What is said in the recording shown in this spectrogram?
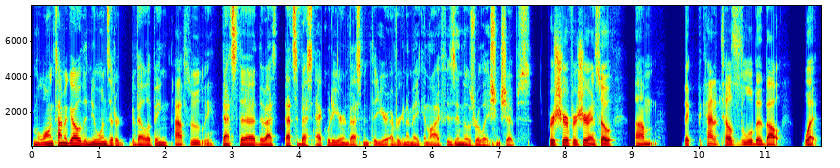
from a long time ago, the new ones that are developing. Absolutely. That's the the best. That's the best equity or investment that you're ever going to make in life is in those relationships. For sure, for sure. And so um, that, that kind of tells us a little bit about what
